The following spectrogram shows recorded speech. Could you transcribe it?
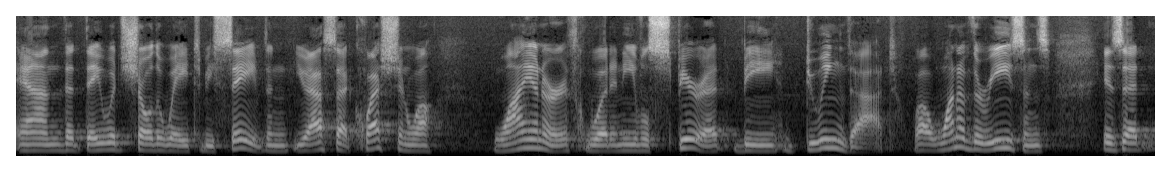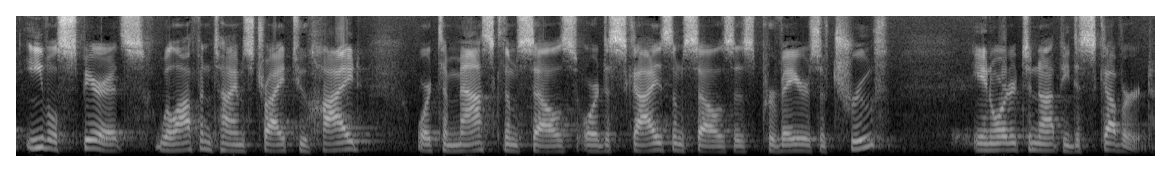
and that they would show the way to be saved. And you ask that question well, why on earth would an evil spirit be doing that? Well, one of the reasons is that evil spirits will oftentimes try to hide or to mask themselves or disguise themselves as purveyors of truth in order to not be discovered.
